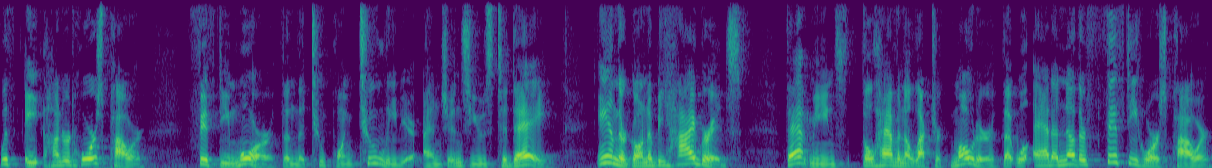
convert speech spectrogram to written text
with 800 horsepower, 50 more than the 2.2 liter engines used today. And they're going to be hybrids. That means they'll have an electric motor that will add another 50 horsepower.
